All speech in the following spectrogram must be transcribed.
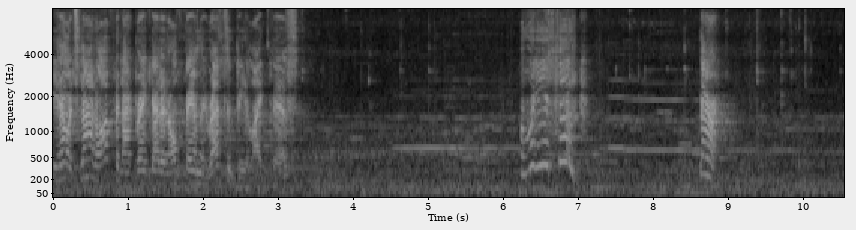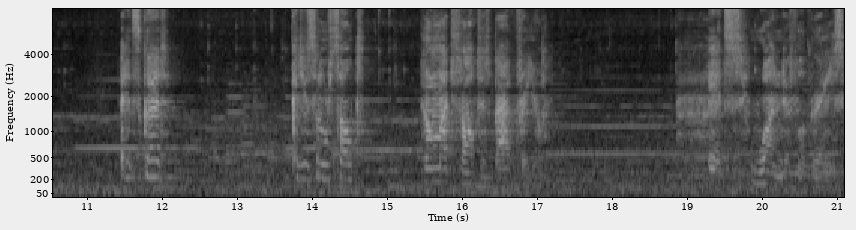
You know, it's not often I break out an old family recipe like this. Well, what do you think? Mara, It's good. Could use some more salt. too much salt is bad for you. It's wonderful, Greez.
